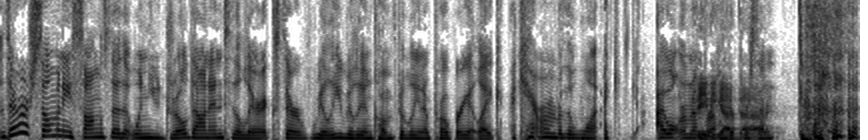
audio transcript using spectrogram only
There are so many songs though that when you drill down into the lyrics, they're really, really uncomfortably inappropriate. Like I can't remember the one. I, I won't remember hundred percent.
